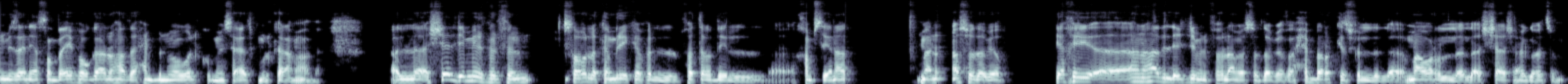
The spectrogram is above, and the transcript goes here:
الميزانية أصلا ضعيفة وقالوا هذا إحنا بنمولكم ونساعدكم والكلام هذا. ال- الشيء الجميل في الفيلم صور لك أمريكا في الفترة دي الخمسينات مع إنه أسود أبيض. يا أخي أنا هذا اللي يعجبني في أفلام أسود أبيض. أحب أركز في ما وراء ال- الشاشة على قولتهم.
